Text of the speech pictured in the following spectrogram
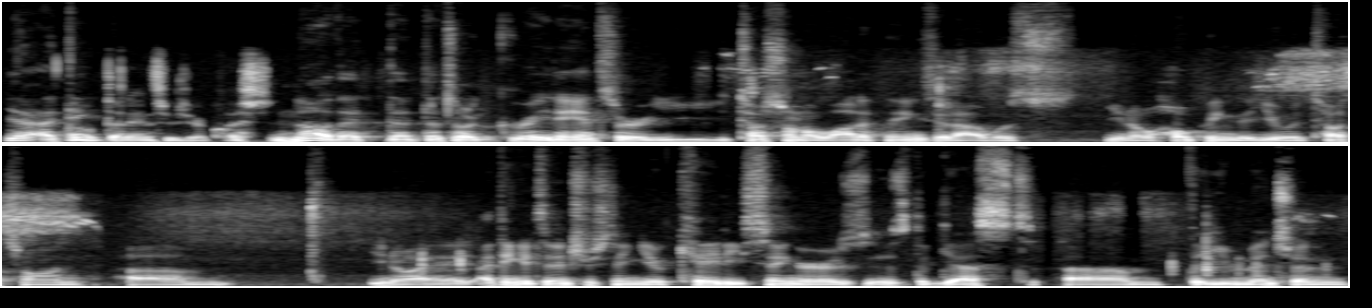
Yeah, I think I hope that answers your question. No, that, that that's a great answer. You, you, touched on a lot of things that I was, you know, hoping that you would touch on. Um, you know, I, I, think it's interesting. You know, Katie Singer is, is the guest um, that you mentioned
